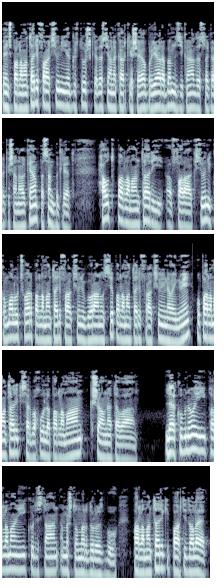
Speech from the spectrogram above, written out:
پێنج پەرلەمانتاری فراکسیونی یەکگرتووش کە دەستیان لە کار کێشایەوە بڕیارە بەم نزیکانە دەست لە کارکێشانەوەکەیان پەسەند بکرێت حوت پەرلەمانتاری فراکسیۆنی کۆمەڵ و چوار پەرلەمانتاری فراکسیۆنی گۆڕان و سێ پەرلەمانتاری فراکسیۆنی نەوەی نوێ و پەرلەمانتارێکی سربەخۆ لە پەرلەمان کشاونەتەوە. لە کوبنەوەی پەرلەمانی کوردستان مشتومڕ دروست بوو پەرلەمانتارێکی پارتی دەڵێت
